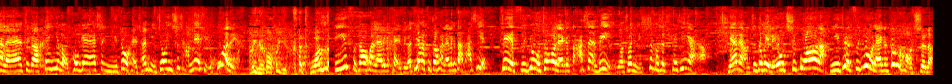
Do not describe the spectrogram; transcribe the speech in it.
看来这个黑衣老抛该是宇宙海产品交易市场卖水货的呀！没想到被你看穿了。第一次召唤来了个海蜇，第二次召唤来了个大闸蟹，这次又招来个大扇贝。我说你是不是缺心眼啊？前两只都被雷欧吃光了，你这次又来个更好吃的，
